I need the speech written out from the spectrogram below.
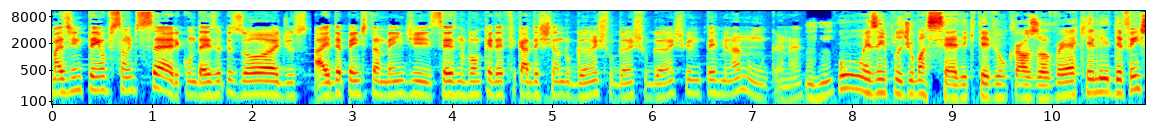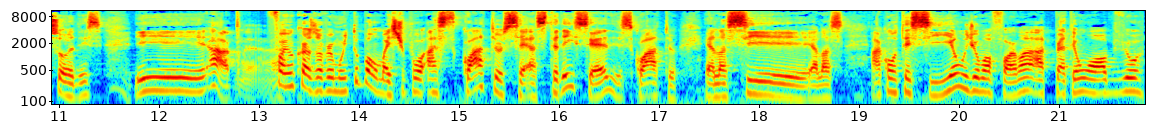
Mas a gente tem opção de série, com 10 episódios. Aí depende também de, vocês não vão querer ficar deixando puxando gancho, gancho, gancho e não termina nunca, né? Uhum. Um exemplo de uma série que teve um crossover é aquele Defensores. E. Ah, foi um crossover muito bom, mas tipo, as quatro, as três séries, quatro, elas se. elas aconteciam de uma forma para ter um óbvio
